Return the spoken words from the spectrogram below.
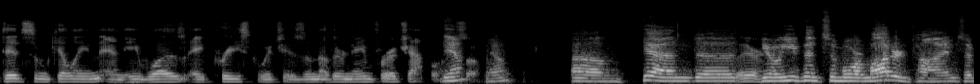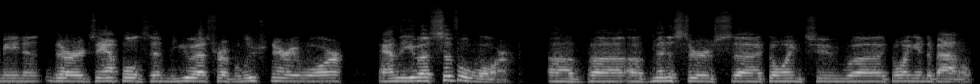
did some killing, and he was a priest, which is another name for a chaplain. Yeah, So yeah, um, yeah, and uh, you know, even to more modern times. I mean, uh, there are examples in the U.S. Revolutionary War and the U.S. Civil War of uh, of ministers uh, going to uh, going into battle,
